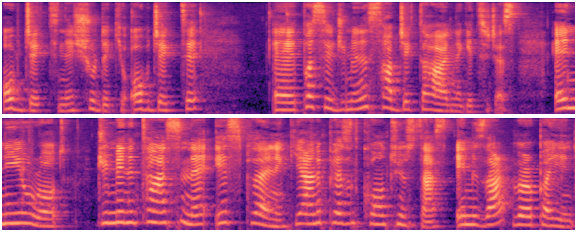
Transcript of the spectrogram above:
objectini, şuradaki objecti e, pasif cümlenin subjecti haline getireceğiz. A new road cümlenin tensi ne? Is planning yani present continuous tense. Emizar verb ing.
